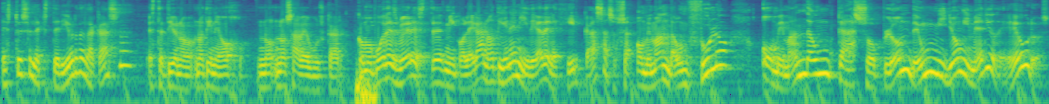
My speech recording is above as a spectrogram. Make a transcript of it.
¿Esto es el exterior de la casa? Este tío no, no tiene ojo, no, no, sabe buscar. Como puedes ver, este, mi colega no tiene ni idea de elegir casas. O sea, o me manda un zulo, o me manda un casoplón de un millón y medio de euros.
